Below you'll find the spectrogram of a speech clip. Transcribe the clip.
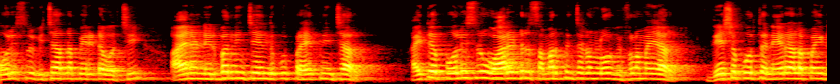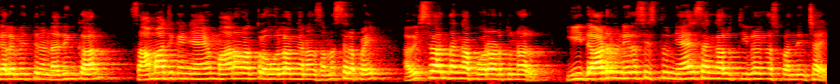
పోలీసులు విచారణ పేరిట వచ్చి ఆయన నిర్బంధించేందుకు ప్రయత్నించారు. అయితే పోలీసులు వారెంట్ను సమర్పించడంలో విఫలమయ్యారు. దేశపూర్త నేరాలపై గలమెత్తిన నదీం ఖాన్ సామాజిక న్యాయం మానవ హక్కుల ఉల్లంఘన సమస్యలపై అవిశ్రాంతంగా పోరాడుతున్నారు. ఈ దాడులు నిరసిస్తూ న్యాయ సంఘాలు తీవ్రంగా స్పందించాయి.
